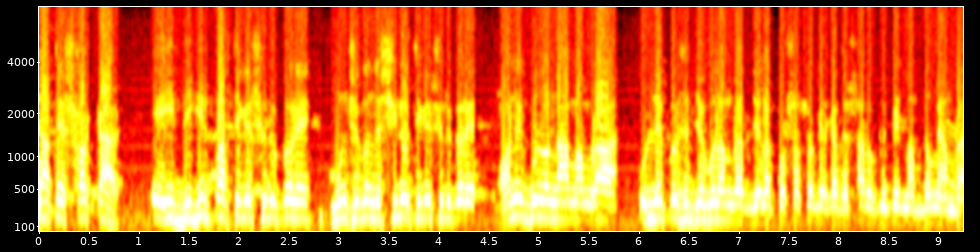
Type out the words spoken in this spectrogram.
যাতে সরকার এই দিঘির পাড় থেকে শুরু করে মুন্সিগঞ্জের শিলো থেকে শুরু করে অনেকগুলো নাম আমরা উল্লেখ করেছি যেগুলো আমরা জেলা প্রশাসকের কাছে স্মারকলিপির মাধ্যমে আমরা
